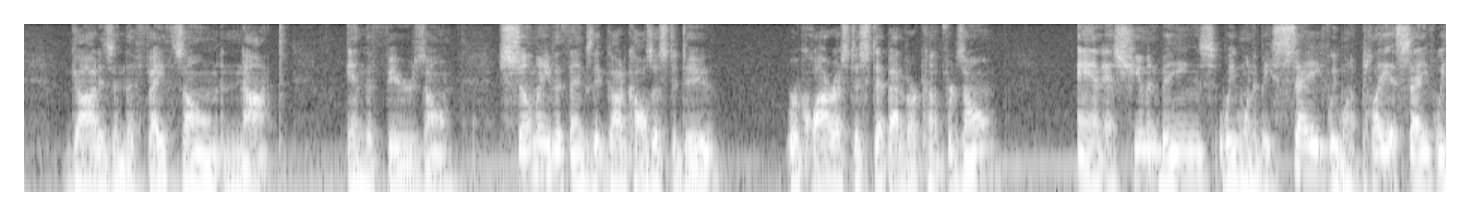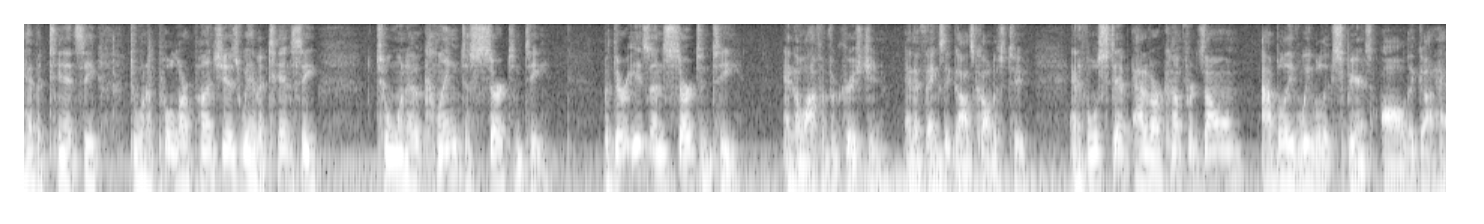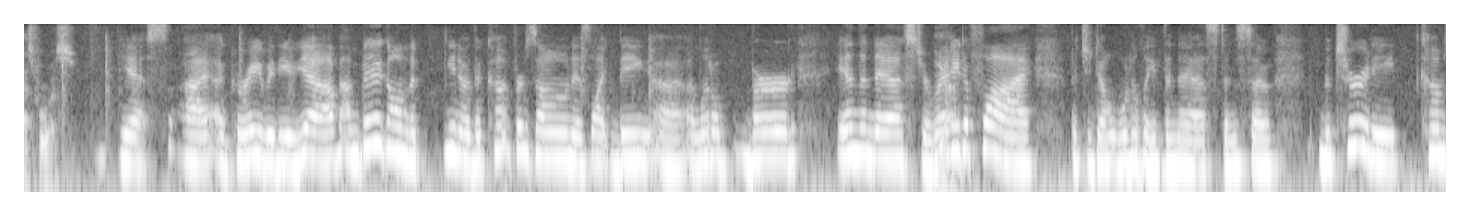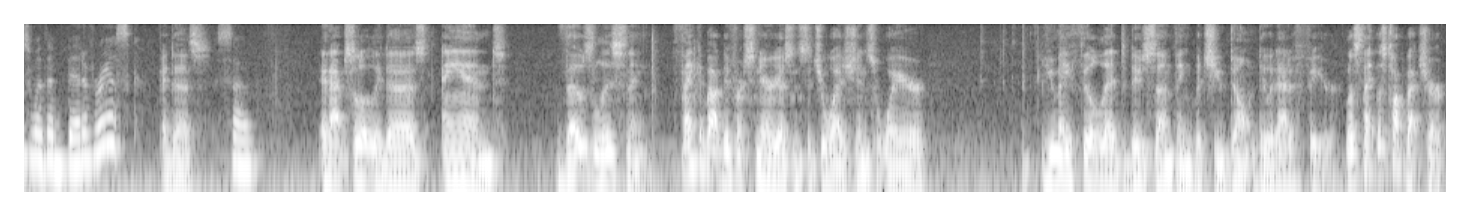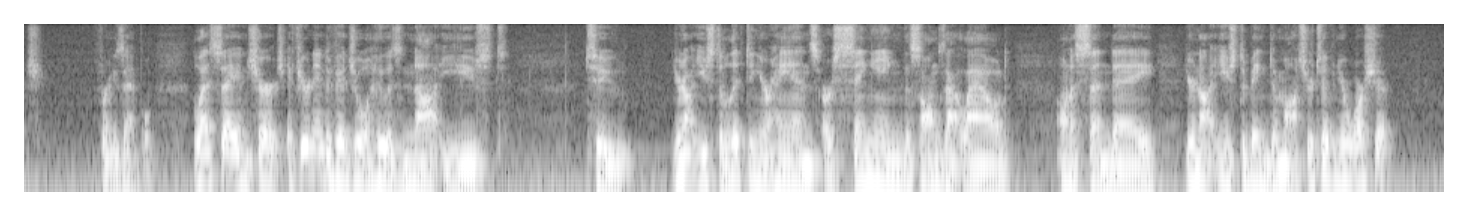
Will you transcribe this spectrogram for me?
God is in the faith zone, not in the fear zone. So many of the things that God calls us to do require us to step out of our comfort zone. And as human beings, we want to be safe. We want to play it safe. We have a tendency to want to pull our punches. We have a tendency to want to cling to certainty. But there is uncertainty in the life of a Christian and the things that God's called us to. And if we'll step out of our comfort zone, I believe we will experience all that God has for us. Yes, I agree with you. Yeah, I'm- I'm big on the, you know, the comfort zone is like being a, a little bird in the nest. You're ready Yeah. to fly, but you don't want to leave the nest. And so maturity comes with a bit of risk. It does. So, It absolutely does. And those listening, think about different scenarios and situations where you may feel led to do something, but you don't do it out of fear. Let's think, let's talk about church, for example. Let's say in church, if you're an individual who is not used to, you're not used to lifting your hands or singing the songs out loud on a Sunday, you're not used to being demonstrative in your worship.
